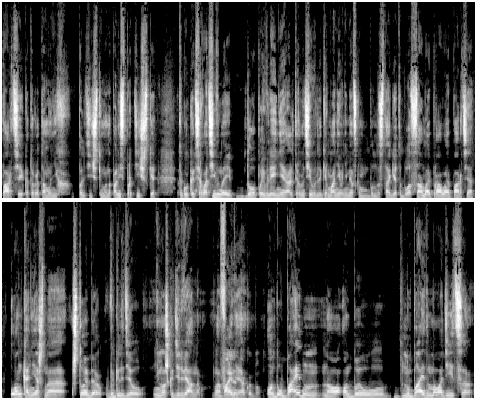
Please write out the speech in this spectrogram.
партии, которая там у них политический монополист практически, такой консервативной, до появления альтернативы для Германии в немецком Бундестаге это была самая правая партия. Он, конечно, Штойбер выглядел немножко деревянным. На Байден такой был. Он был Байден, но он был, ну, Байден молодица.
